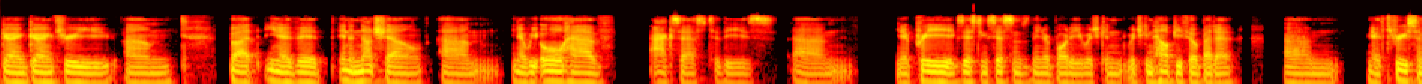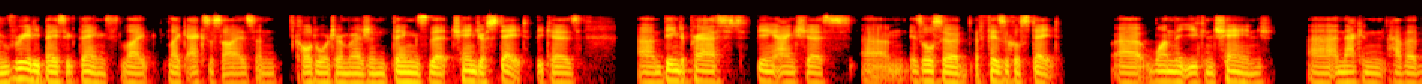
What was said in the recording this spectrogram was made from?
going going through you. Um, but you know, the in a nutshell, um, you know, we all have access to these um, you know pre-existing systems within your body, which can which can help you feel better. Um, you know through some really basic things like like exercise and cold water immersion, things that change your state because um, being depressed, being anxious um, is also a, a physical state, uh, one that you can change, uh, and that can have a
